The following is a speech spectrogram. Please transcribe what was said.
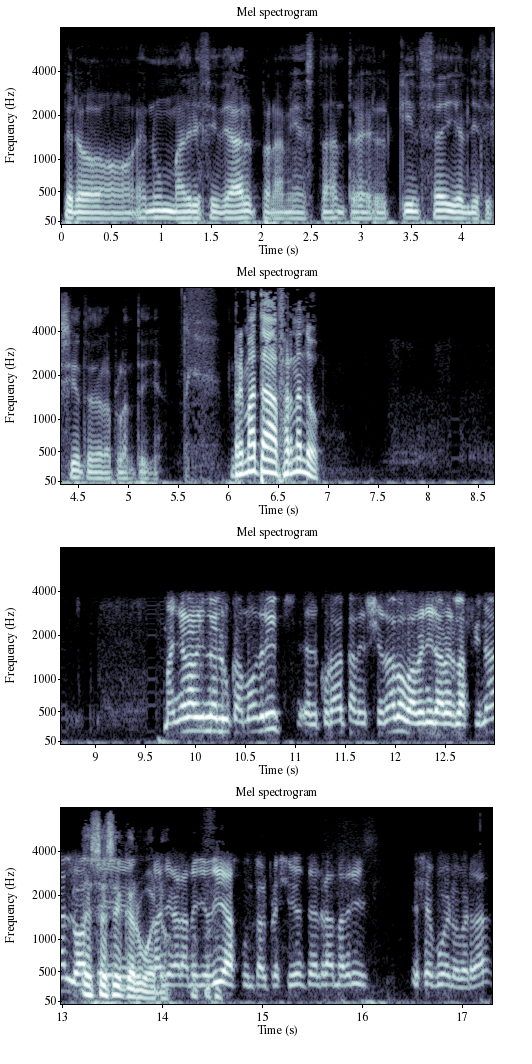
pero en un Madrid ideal para mí está entre el 15 y el 17 de la plantilla. Remata Fernando. Mañana viene Luka Modric, el croata lesionado, va a venir a ver la final. Lo Ese hace- sí que es bueno. Va a llegar a mediodía junto al presidente del Real Madrid. Ese es bueno, ¿verdad?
